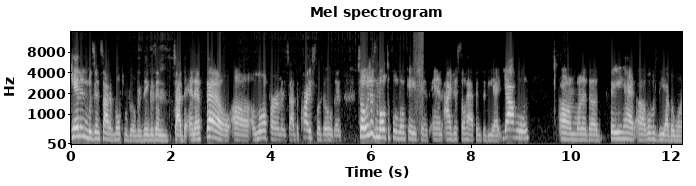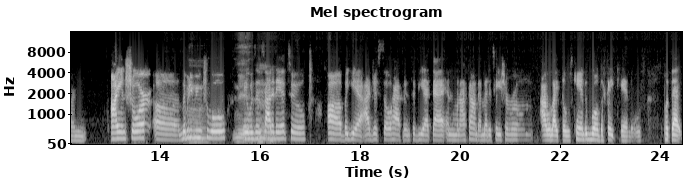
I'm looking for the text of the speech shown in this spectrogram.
Canon was inside of multiple buildings. They was inside the NFL, uh, a law firm inside the Chrysler building. So it was just multiple locations, and I just so happened to be at Yahoo. Um, one of the they had uh, what was the other one? Ironshore, uh, Liberty Mm. Mutual. Yeah. It was inside of there too. Uh, but yeah, I just so happened to be at that. And when I found that meditation room, I would like those candles, well, the fake candles, put that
